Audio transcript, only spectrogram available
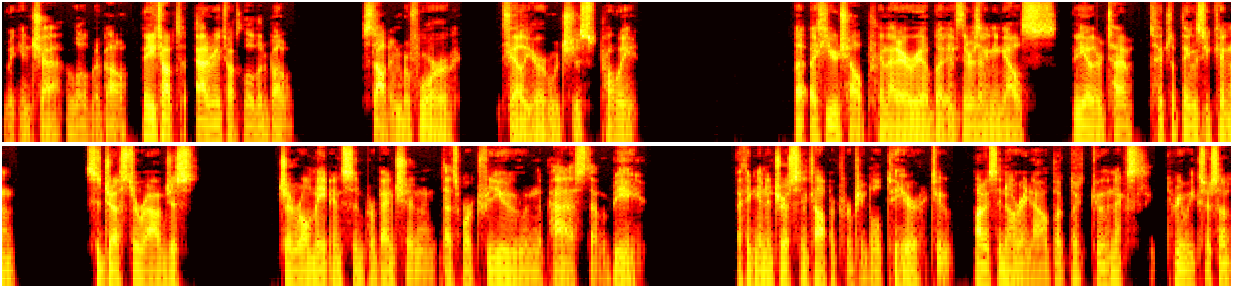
we can chat a little bit about. And you talked, Adam, you talked a little bit about stopping before failure, which is probably a, a, huge help in that area. But if there's anything else, any other type, types of things you can suggest around just general maintenance and prevention that's worked for you in the past, that would be, I think, an interesting topic for people to hear too. Obviously, not right now, but like through the next three weeks or so.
